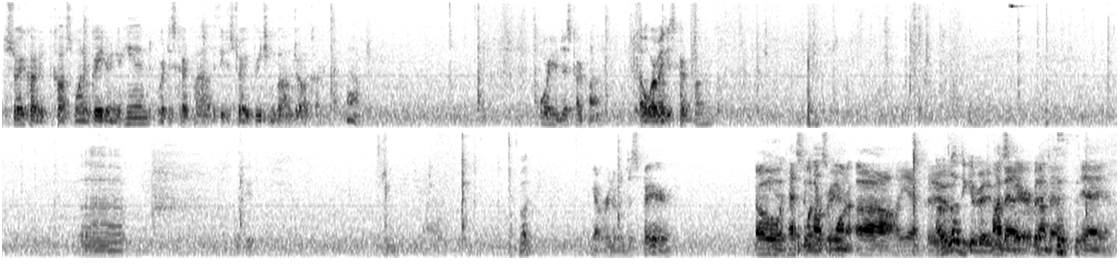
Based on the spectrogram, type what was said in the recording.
destroy a card that costs one or greater in your hand, or discard pile. If you destroy a breaching bomb, draw a card. Oh. Or your discard pile. Oh, or my discard pile. Uh, okay. What? I got rid of a despair. Oh, Yeah, it has to one cost one. Oh, yeah. Boo. I would love to get rid of my despair, bad. but My bad. Yeah, yeah.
